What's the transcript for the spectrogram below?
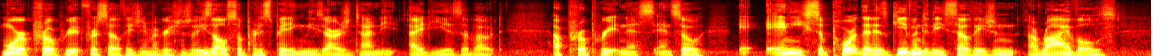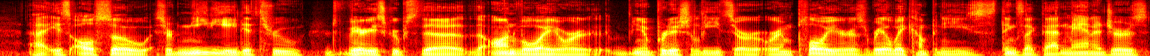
more appropriate for South Asian immigration. So he's also participating in these Argentine ideas about appropriateness. And so any support that is given to these South Asian arrivals uh, is also sort of mediated through various groups, the the envoy or you know British elites or, or employers, railway companies, things like that, managers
